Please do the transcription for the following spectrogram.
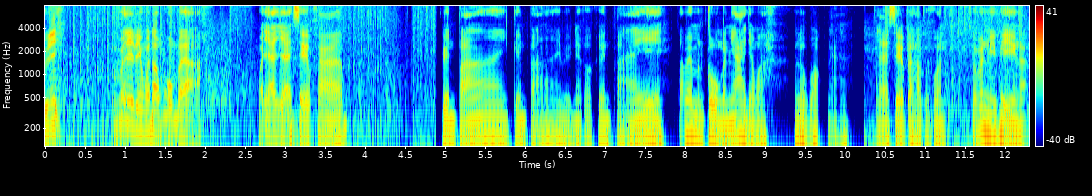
ดูดิมันไม่ได้เล็งมาทางผมเลยอะขออนุญาตย้ายเซิร์ฟครับ เกินไป เกินไปแบบนี้ก็เกินไปทำไมมันโกงกันง่ายจังวะโราบอกนะฮะย้ายเซิร์ฟแล้วครับทุกคนก็มันมีเพลงอะ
